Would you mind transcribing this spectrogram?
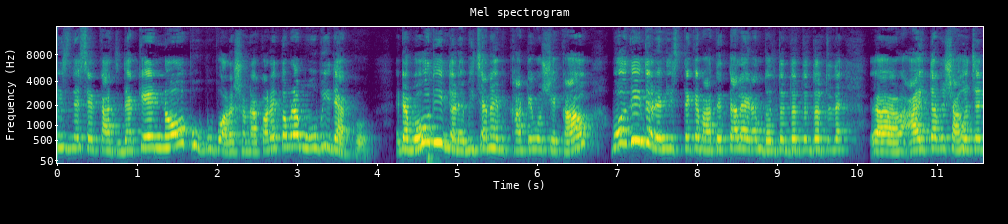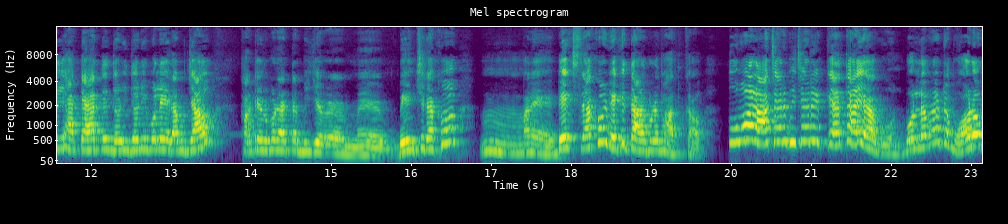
বিজনেসের কাজ দেখে নো পুপু পড়াশোনা করে তোমরা মুভি দেখো। এটা বহুদিন ধরে বিছানায় খাটে বসে খাও বহুদিন ধরে নিচ থেকে ভাতের তালা এরম ধরতে ধরতে ধরতে আহ, আইতে হবে সহচারী হাতে হাতে ধরি ধরি বলে এরম যাও খাটের উপরে একটা বিজে বেঞ্চ রাখো মানে ডেস্ক রাখো, রেখে তারপরে ভাত খাও। তোমার আচার বিচারের কেতায় আগুন? বললাম না, ওটা ভরম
